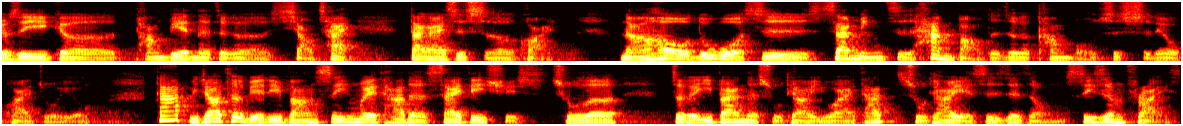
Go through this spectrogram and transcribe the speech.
就是一个旁边的这个小菜，大概是十二块。然后如果是三明治汉堡的这个 combo 是十六块左右。它比较特别的地方是因为它的 side dishes 除了这个一般的薯条以外，它薯条也是这种 season fries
